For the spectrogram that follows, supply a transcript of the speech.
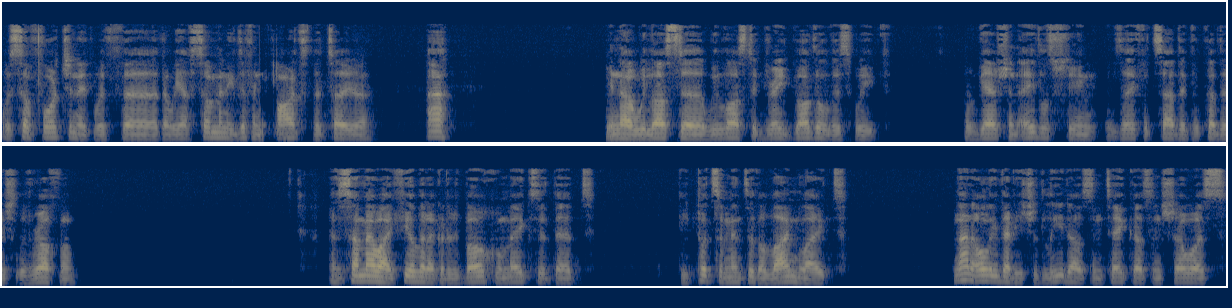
We're so fortunate with uh, that we have so many different parts of the Torah. Ah, you know, we lost a we lost a great gadol this week of Gershon Edelstein, Livrocha. And somehow I feel that HaKadosh Baruch Hu makes it that he puts him into the limelight. Not only that he should lead us and take us and show us,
